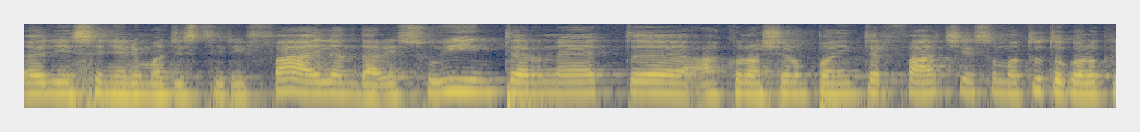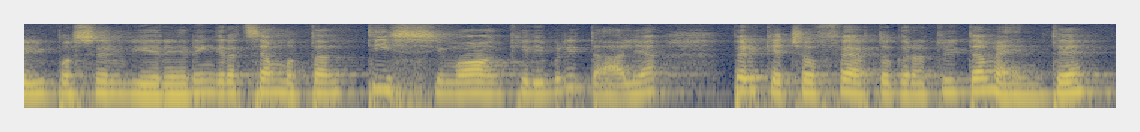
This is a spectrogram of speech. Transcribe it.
Eh, gli insegneremo a gestire i file, andare su internet, eh, a conoscere un po' l'interfaccia, insomma tutto quello che gli può servire. Ringraziamo tantissimo anche LibreItalia perché ci ha offerto gratuitamente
